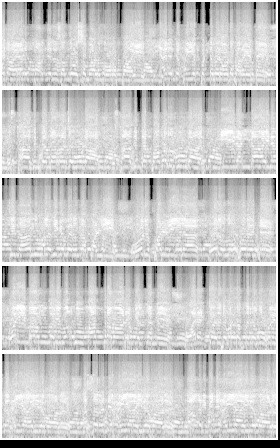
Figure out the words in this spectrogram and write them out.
ഏതായാലും പറഞ്ഞത് സന്തോഷമാണെന്ന് ഉറപ്പായി. ഞാൻ എന്റെ പ്രിയപ്പെട്ടവരോട് പറയട്ടെ ഉസ്താദിന്റെ നിറജ കൂടാൻ ഉസ്താദിന്റെ പവർ കൂടാൻ ഈ രണ്ടായിരത്തി നാനൂറിലധികം വരുന്ന പള്ളി ഒരു പള്ളിയിൽ ഒരു നുഹറിന്റെ ഒരു ഇമാമും ഒരു ഇമാമും മാത്രമാണെങ്കിൽ തന്നെ ഒരൊറ്റ ഒരു ദിവസത്തിന്റെ നുഹറിന്റെ അയ്യായിരമാണ് അസറിന്റെ അയ്യായിരമാണ് മഗ്രിബിന്റെ അയ്യായിരമാണ്.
